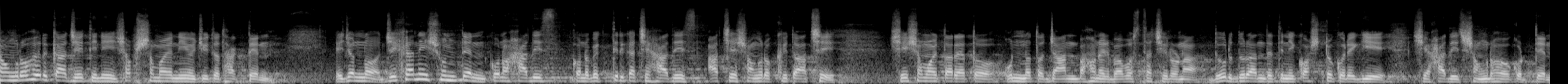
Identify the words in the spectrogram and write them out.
সংগ্রহের কাজে তিনি সবসময় নিয়োজিত থাকতেন। এই জন্য যেখানেই শুনতেন কোনো হাদিস, কোনো ব্যক্তির কাছে হাদিস আছে, সংরক্ষিত আছে, সেই সময় তার এত উন্নত যানবাহনের ব্যবস্থা ছিল না। দূর দূরান্তে তিনি কষ্ট করে গিয়ে সে হাদিস সংগ্রহ করতেন।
